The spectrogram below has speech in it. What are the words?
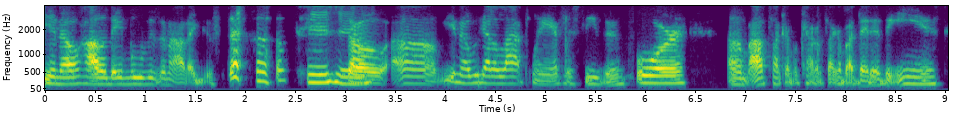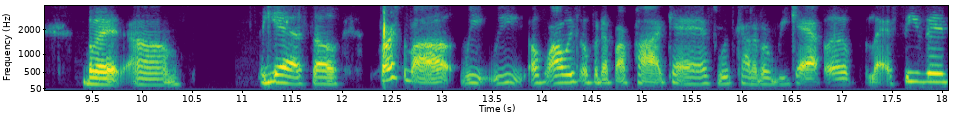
you know, holiday movies and all that good stuff. Mm-hmm. So um, you know, we got a lot planned for season four. Um, I'll talk about kind of talk about that at the end. But um yeah, so first of all, we we always open up our podcast with kind of a recap of last season.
